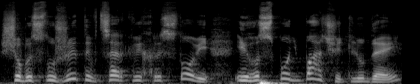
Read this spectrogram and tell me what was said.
щоб служити в церкві Христовій. І Господь бачить людей,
